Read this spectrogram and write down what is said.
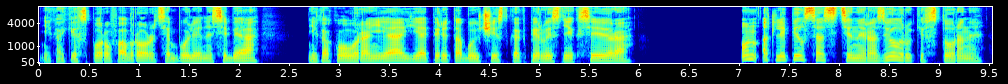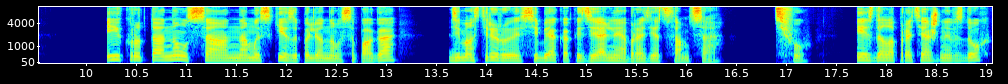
Никаких споров, Аврора, тем более на себя. Никакого вранья. Я перед тобой чист, как первый снег севера. Он отлепился от стены, развел руки в стороны и крутанулся на мыске запыленного сапога, демонстрируя себя как идеальный образец самца. Тьфу! Я издала протяжный вздох,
